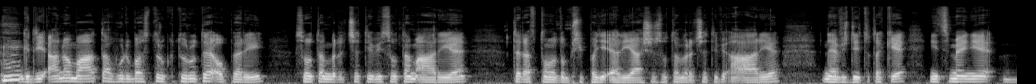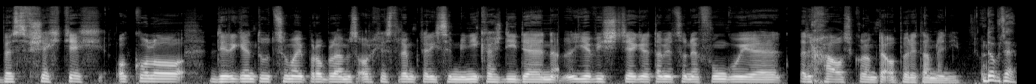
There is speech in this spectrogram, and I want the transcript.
hmm. kdy ano, má ta hudba strukturu té opery, jsou tam rečetivy, jsou tam árie, teda v tomto případě Eliáše jsou tam rečetivy a árie, ne vždy to tak je, nicméně bez všech těch okolo dirigentů, co mají problém s orchestrem, který se mění každý den, jeviště, kde tam něco nefunguje, ten chaos kolem té opery tam není. Dobře.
